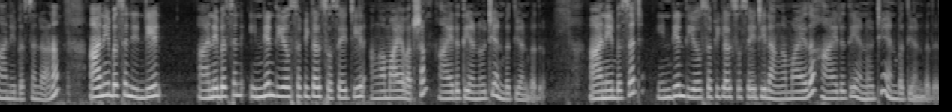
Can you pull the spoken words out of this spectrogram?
ആനി ബസന്റ് ആണ്. ആനി ബസന്റ് ഇന്ത്യയിൽ ആനി ബസന്റ് ഇന്ത്യൻ തിയോസഫിക്കൽ സൊസൈറ്റിയിൽ അംഗമായ വർഷം ആയിരത്തി എണ്ണൂറ്റി എൺപത്തി ഒൻപത് ആനി ബസന്റ് ഇന്ത്യൻ തിയോസഫിക്കൽ സൊസൈറ്റിയിൽ അംഗമായത് ആയിരത്തി എണ്ണൂറ്റി എൺപത്തി ഒൻപത്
